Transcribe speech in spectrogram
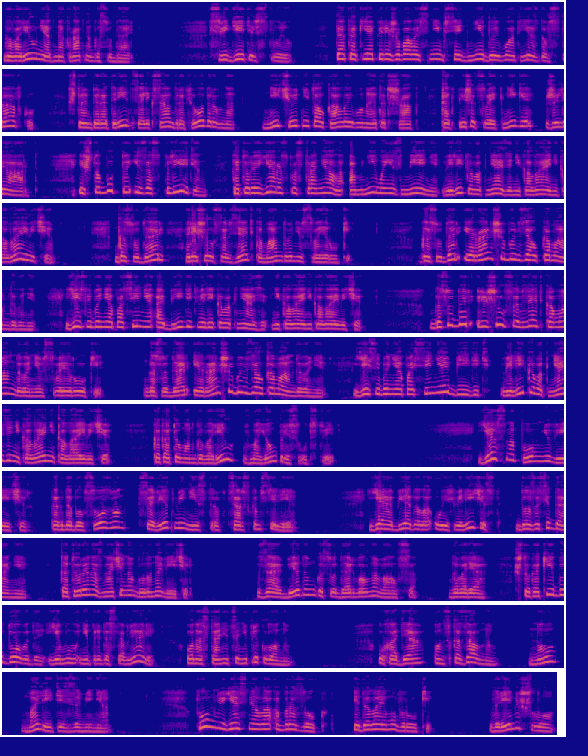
говорил неоднократно государь. Свидетельствую, так как я переживала с ним все дни до его отъезда в Ставку, что императрица Александра Федоровна ничуть не толкала его на этот шаг, как пишет в своей книге Желиард, и что будто из-за сплетен, которые я распространяла о мнимой измене великого князя Николая Николаевича, государь решился взять командование в свои руки. Государь и раньше бы взял командование, если бы не опасение обидеть великого князя Николая Николаевича. Государь решился взять командование в свои руки. Государь и раньше бы взял командование, если бы не опасение обидеть великого князя Николая Николаевича, как о том он говорил в моем присутствии. Ясно помню вечер, когда был созван Совет Министров в Царском селе. Я обедала у их величеств до заседания, которое назначено было на вечер. За обедом государь волновался, говоря, что какие бы доводы ему не предоставляли, он останется непреклонным. Уходя, он сказал нам, «Ну, молитесь за меня». Помню, я сняла образок и дала ему в руки. Время шло.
